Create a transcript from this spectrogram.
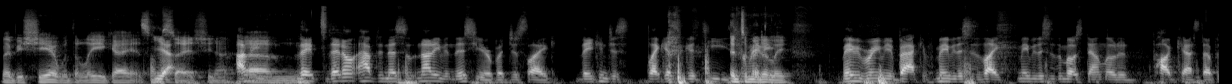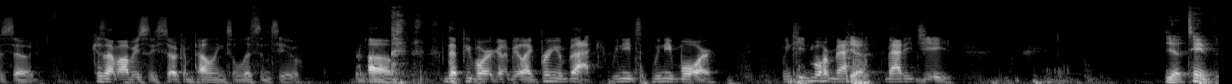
maybe share with the league, eh, at some Yeah. stage, you know. I mean, um, they they don't have to necessarily not even this year, but just like they can just like it's a good tease. intermittently. Maybe, maybe bring me back if maybe this is like maybe this is the most downloaded podcast episode because I'm obviously so compelling to listen to um, that people are going to be like, bring him back. We need we need more. We need more Matt, Yeah. Matty G. Yeah, tenth.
